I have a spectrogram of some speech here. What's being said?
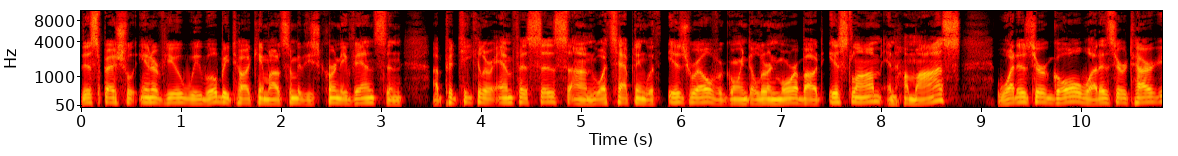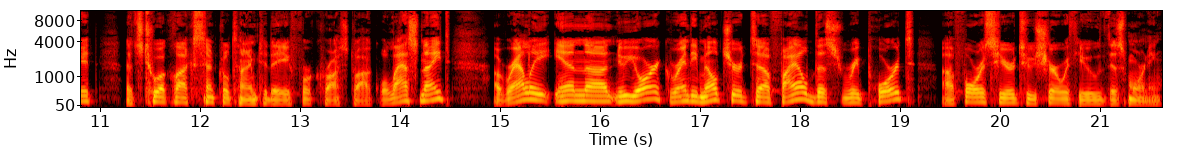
this special interview. We will be talking about some of these current events and a particular emphasis on what's happening with Israel. We're going to learn more about Islam and Hamas. What is their goal? What is their target? That's 2 o'clock Central Time today for Crosstalk. Well, last night, a rally in uh, New York. Randy Melchert uh, filed this report uh, for us here to share with you this morning.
